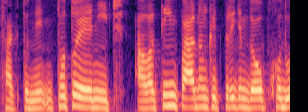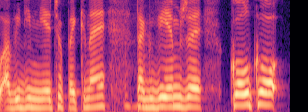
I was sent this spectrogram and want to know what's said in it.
fakt to nie, toto je nič. Ale tým pádom, keď prídem do obchodu a vidím niečo pekné, mm-hmm. tak viem, že koľko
